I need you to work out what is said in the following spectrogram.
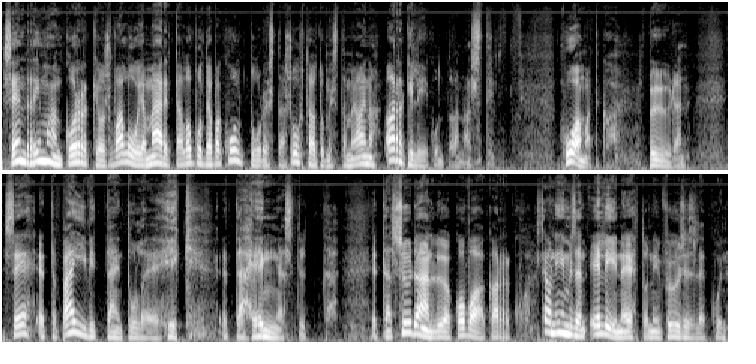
sen riman korkeus valuu ja määrittää lopulta jopa kulttuurista suhtautumistamme aina arkiliikuntaan asti. Huomatkaa, pyydän, se, että päivittäin tulee hiki, että hengästyttää, että sydän lyö kovaa karkua, se on ihmisen elinehto niin fyysiselle kuin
